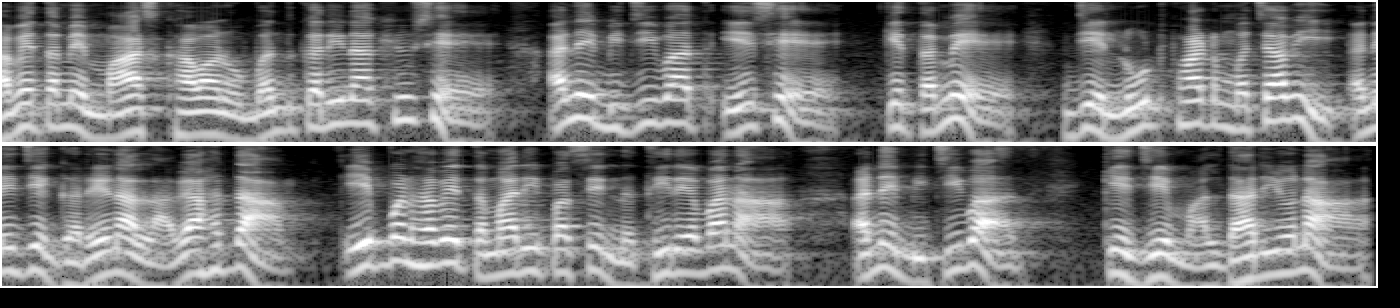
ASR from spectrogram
હવે તમે માંસ ખાવાનું બંધ કરી નાખ્યું છે. અને બીજી વાત એ છે કે તમે જે લૂંટફાટ મચાવી અને જે ઘરેણાં લાવ્યા હતા, એ પણ હવે તમારી પાસે નથી રહેવાના. અને બીજી વાત કે જે માલધારીઓના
